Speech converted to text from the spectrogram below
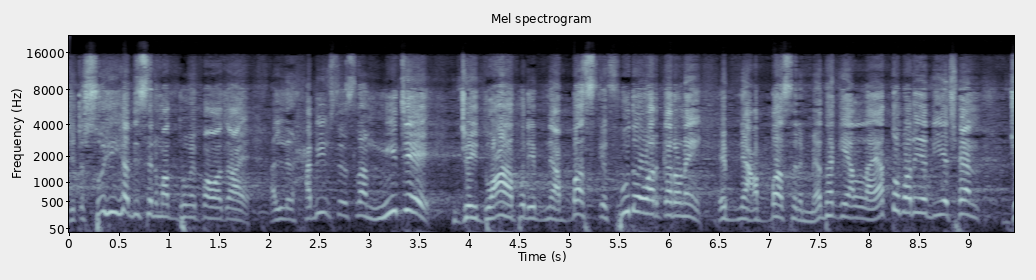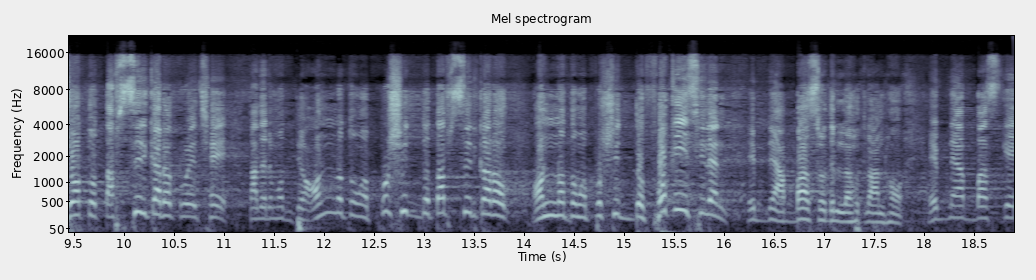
যেটা সহি হাদিসের মাধ্যমে পাওয়া যায়, আল্লাহর হাবিব ইসলাম নিজে যেই দোয়া পরে ইবনে আব্বাসকে ফু দেওয়ার কারণে ইবনে আব্বাসের মেধাকে আল্লাহ এত বাড়িয়ে দিয়েছেন যত তাফসির কারক রয়েছে, তাদের মধ্যে অন্যতম প্রসিদ্ধ তাফসির কারক অন্যতম প্রসিদ্ধ ফকি ছিলেন ইবনে আব্বাস রদুল্লাহ আনহু। ইবনে আব্বাসকে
